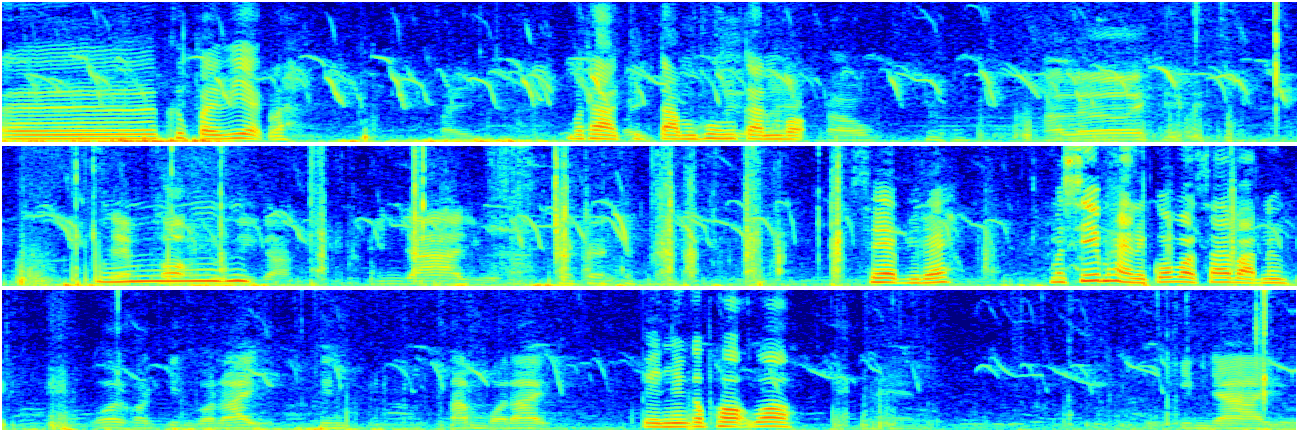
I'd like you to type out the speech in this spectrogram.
เออคือไปเวียกล่ะบ่ถากินตำคุงกันบ่ เขาเอาเลยอืแสบท้องอยู่มอีกอะกินยาอยู่แซ่บอยู่เด้มาซิมให้หน่อยกว่าบาทใส่บาทหนึ่งโอ้ยเขากินบ่ได้ กินตำบ่ได้เป็นหยังกระเพาะบ่กินยาอยู่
